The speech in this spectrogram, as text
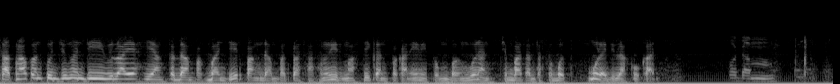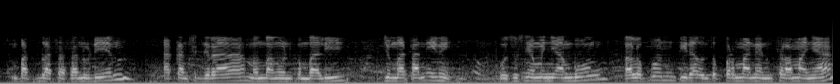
Saat melakukan kunjungan di wilayah yang terdampak banjir, Pangdam 14 Hasanuddin memastikan pekan ini pembangunan jembatan tersebut mulai dilakukan. Kodam 14 Hasanuddin akan segera membangun kembali jembatan ini khususnya menyambung kalaupun tidak untuk permanen selamanya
